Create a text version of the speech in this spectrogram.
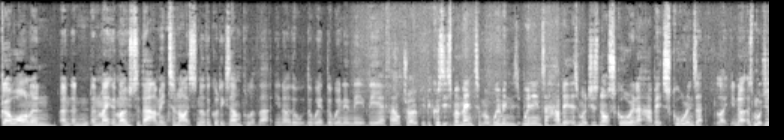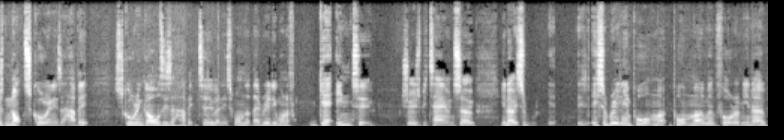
go on and, and, and, make the most of that. I mean, tonight's another good example of that. You know, the the, win- the winning the, the EFL trophy because it's momentum and winning winning's a habit as much as not scoring a habit. Scoring's a, like you know as much as not scoring is a habit. Scoring goals is a habit too, and it's one that they really want to get into Shrewsbury Town. So you know, it's a, it's a really important important moment for them. You know,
